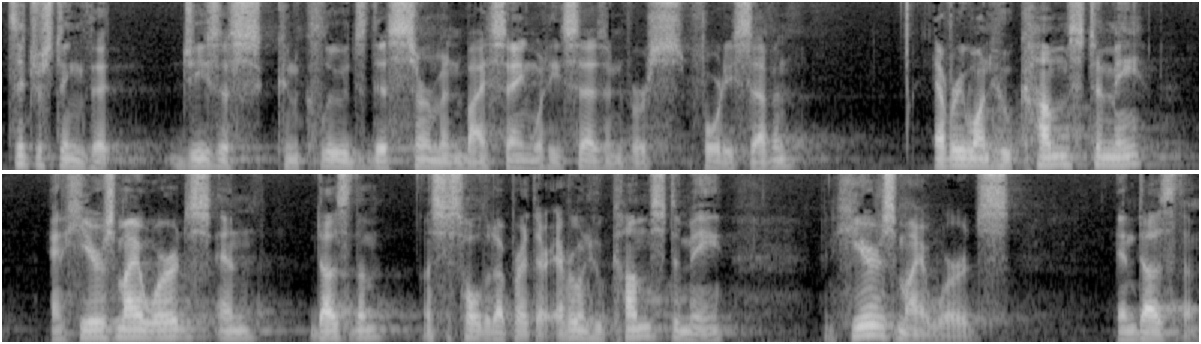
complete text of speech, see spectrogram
It's interesting that Jesus concludes this sermon by saying what he says in verse 47 Everyone who comes to me and hears my words and does them, let's just hold it up right there. Everyone who comes to me and hears my words and does them.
